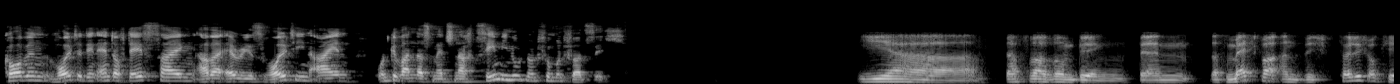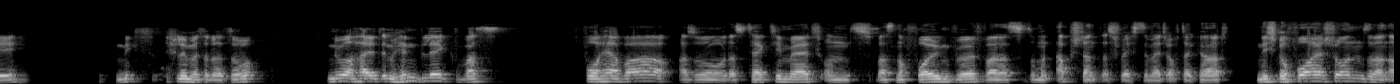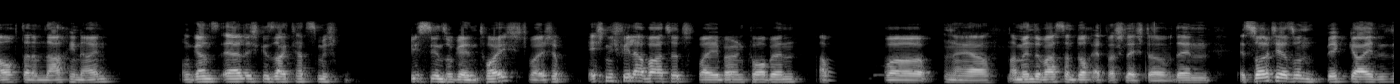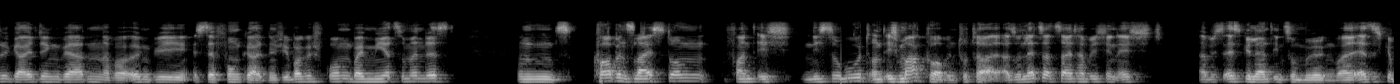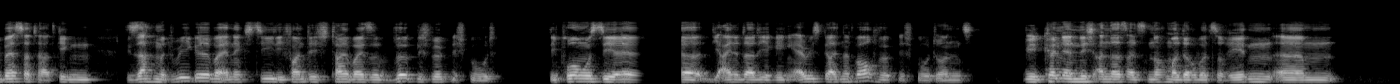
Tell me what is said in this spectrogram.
Corbin wollte den End of Days zeigen, aber Aries rollte ihn ein und gewann das Match nach 10 Minuten und 45. Ja, das war so ein Ding. Denn das Match war an sich völlig okay. Nichts Schlimmes oder so. Nur halt im Hinblick, was vorher war, also das Tag Team Match und was noch folgen wird, war das so mit Abstand das schwächste Match auf der Card. Nicht nur vorher schon, sondern auch dann im Nachhinein. Und ganz ehrlich gesagt hat es mich ein bisschen sogar enttäuscht, weil ich habe echt nicht viel erwartet bei Baron Corbin. Aber naja, am Ende war es dann doch etwas schlechter. Denn es sollte ja so ein Big Guy, Little Guy Ding werden, aber irgendwie ist der Funke halt nicht übergesprungen, bei mir zumindest. Und Corbins Leistung fand ich nicht so gut und ich mag Corbin total. Also in letzter Zeit habe ich ihn echt, habe ich es echt gelernt, ihn zu mögen, weil er sich gebessert hat gegen die Sachen mit Regal bei NXT, die fand ich teilweise wirklich, wirklich gut. Die Promos, die er, die eine da, die er gegen Aries gehalten hat, war auch wirklich gut. Und wir können ja nicht anders, als nochmal darüber zu reden. Ähm,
